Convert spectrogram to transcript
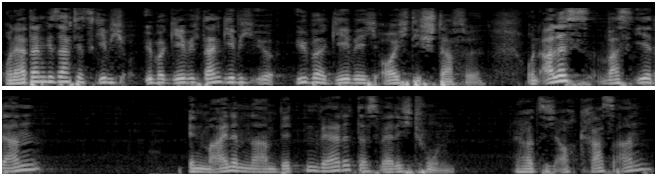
Und er hat dann gesagt, jetzt gebe ich, übergebe ich, dann gebe ich, übergebe ich euch die Staffel. Und alles, was ihr dann in meinem Namen bitten werdet, das werde ich tun. Hört sich auch krass an,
